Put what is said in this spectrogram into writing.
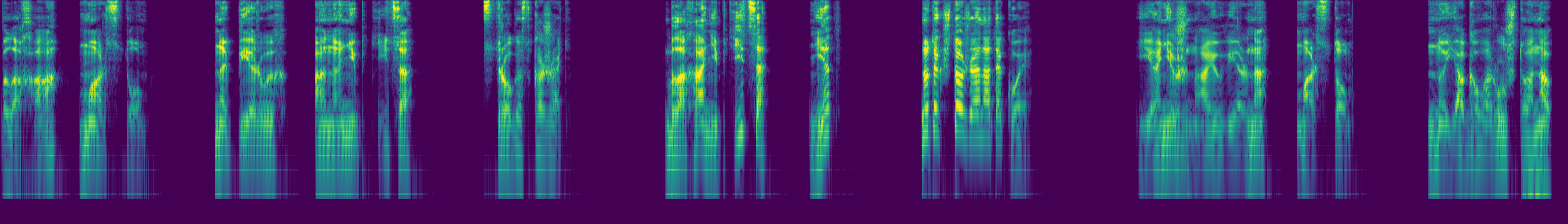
Блоха Марстом. На первых она не птица, строго сказать. Блоха не птица? Нет? Ну так что же она такое? Я не знаю, верно, Марстом. Но я говорю, что она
